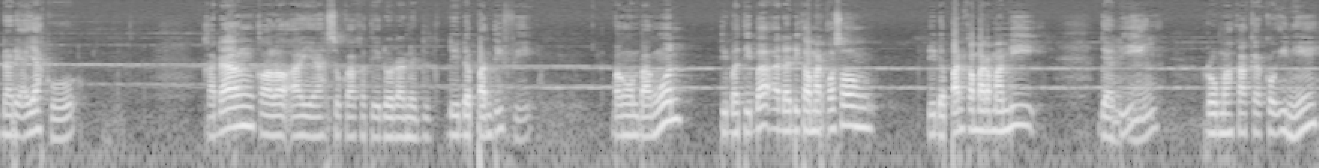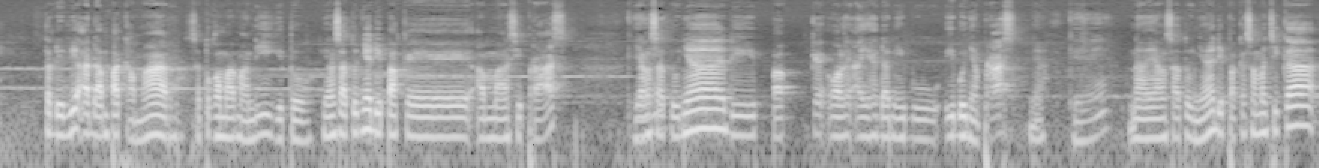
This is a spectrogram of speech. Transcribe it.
dari ayahku, kadang kalau ayah suka ketiduran di, di depan TV, bangun-bangun tiba-tiba ada di kamar kosong di depan kamar mandi. Jadi rumah kakekku ini terdiri ada empat kamar, satu kamar mandi gitu. Yang satunya dipakai sama si Pras, yang satunya dipak dipakai oleh ayah dan ibu ibunya Pras ya. Oke. Nah, yang satunya dipakai sama Cika.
